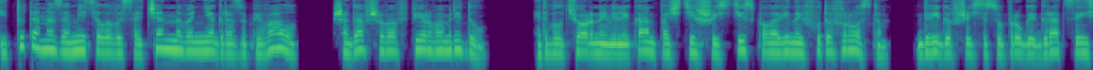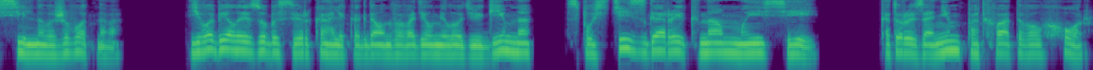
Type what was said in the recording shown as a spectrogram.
И тут она заметила высоченного негра-запевалу, шагавшего в первом ряду. Это был черный великан почти шести с половиной футов ростом, двигавшийся супругой грацией сильного животного. Его белые зубы сверкали, когда он выводил мелодию гимна «Спустись с горы к нам, Моисей», который за ним подхватывал хор.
